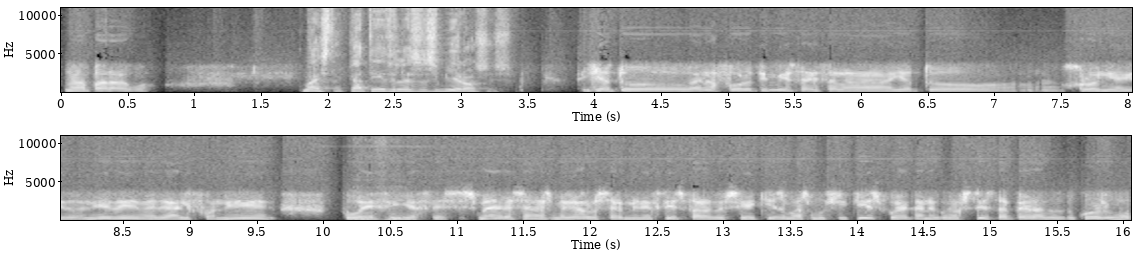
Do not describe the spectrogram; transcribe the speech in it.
να παράγω. Μάλιστα, κάτι ήθελες να συμπληρώσεις. Για το ένα φόρο τιμής θα ήθελα για το Χρόνια Ιδονίδη, μεγάλη φωνή που έφυγε αυτές τις μέρες, ένας μεγάλος ερμηνευτής παραδοσιακής μας μουσικής που έκανε γνωστή στα πέρατα του κόσμου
